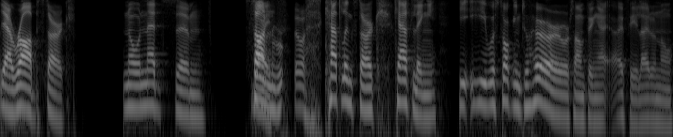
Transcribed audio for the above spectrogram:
Yeah, Robb Stark. no Ned's um, Son, uh, Catelyn Stark. Catelyn he he was talking to her or something I, I feel I don't know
